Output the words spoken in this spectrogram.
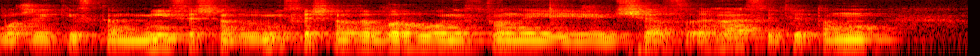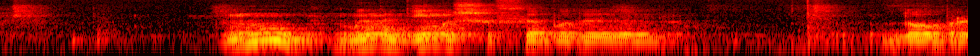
може якісь там місячна, двомісячна заборгованість, вони її зараз гасять, і тому ну, ми надіємося, що все буде добре.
